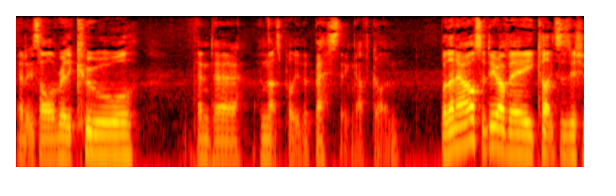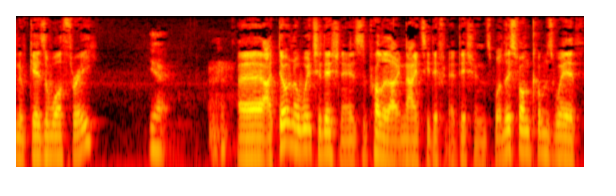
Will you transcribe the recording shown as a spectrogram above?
and it's all really cool, and uh, and that's probably the best thing I've gotten. But then I also do have a collector's edition of Gears of War Three. Yeah. Uh, I don't know which edition it is. There's probably like 90 different editions, but this one comes with.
